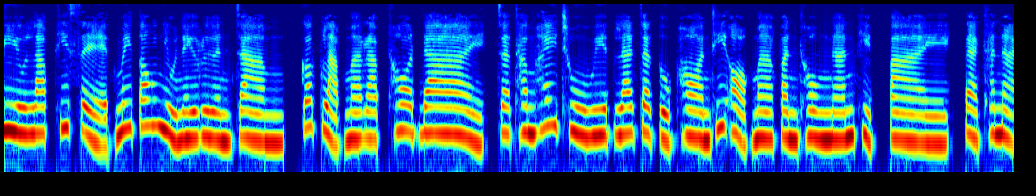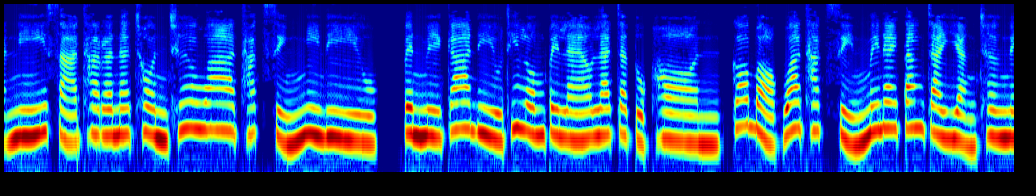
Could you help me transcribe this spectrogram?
ดีลลับพิเศษไม่ต้องอยู่ในเรือนจำ ก็กลับมารับโทษได้ จะทำให้ชูวิทย์และจตุพรที่ออกมาฟันธงนั้นผิดไป แต่ขณะนี้สาธารณชนเชื่อว่าทักษิณมีดีล เป็นเมกาดีลที่ล้มไปแล้วและจตุพร ก็บอกว่าทักษิณไม่ได้ตั้งใจอย่างเชิงใน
